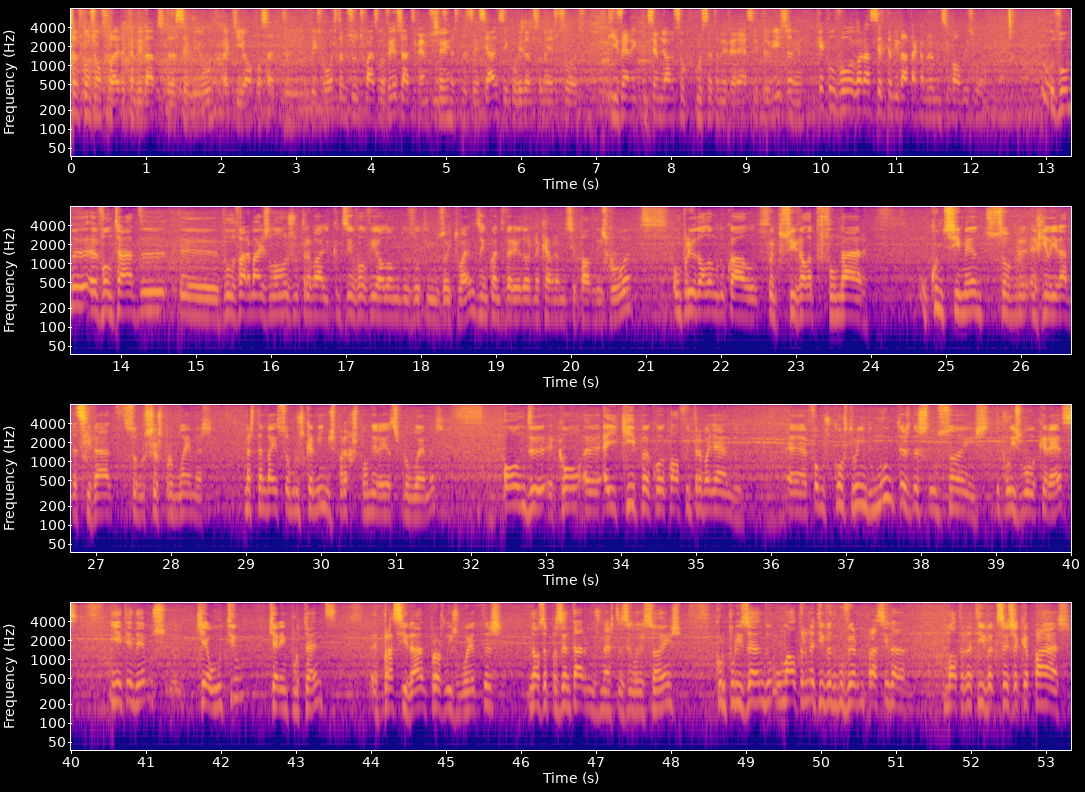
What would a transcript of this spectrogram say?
Estamos com o João Ferreira, candidato da CDU, aqui ao Conselho de Lisboa. Estamos juntos mais uma vez, já tivemos juntos nas presidenciais e convidamos também as pessoas que quiserem conhecer melhor o seu percurso a também verem essa entrevista. Sim. O que é que levou agora a ser candidato à Câmara Municipal de Lisboa? Levou-me a vontade eh, de levar mais longe o trabalho que desenvolvi ao longo dos últimos oito anos, enquanto vereador na Câmara Municipal de Lisboa. Um período ao longo do qual foi possível aprofundar o conhecimento sobre a realidade da cidade, sobre os seus problemas, mas também sobre os caminhos para responder a esses problemas, onde com eh, a equipa com a qual fui trabalhando eh, fomos construindo muitas das soluções de que Lisboa carece e entendemos que é útil que era importante eh, para a cidade, para os lisboetas, nós apresentarmos nestas eleições, corporizando uma alternativa de governo para a cidade. Uma alternativa que seja capaz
